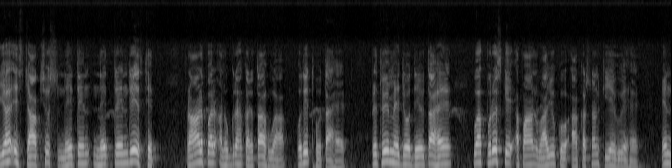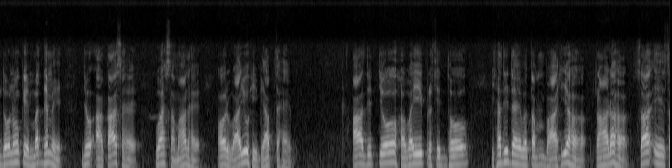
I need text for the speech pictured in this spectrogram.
यह इस चाक्षुष नेत्रेंद्रिय स्थित प्राण पर अनुग्रह करता हुआ उदित होता है। पृथ्वी में जो देवता है, वह पुरुष के अपान वायु को आकर्षण किए हुए है। इन दोनों के मध्य में जो आकाश है, वह समान है और वायु ही व्याप्त है। आदित्यो हवई प्रसिद्धो, यदि दैवतम बाह्य प्राण स एस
